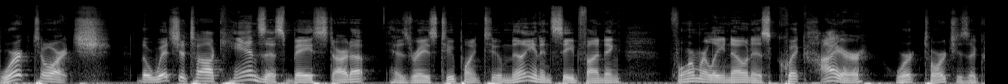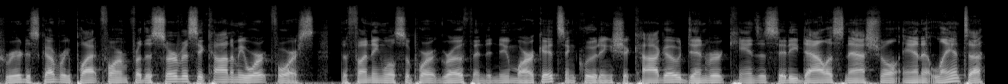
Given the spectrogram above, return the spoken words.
WorkTorch, the Wichita, Kansas-based startup, has raised 2.2 million in seed funding, formerly known as Quick Hire WorkTorch is a career discovery platform for the service economy workforce. The funding will support growth into new markets, including Chicago, Denver, Kansas City, Dallas, Nashville, and Atlanta.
